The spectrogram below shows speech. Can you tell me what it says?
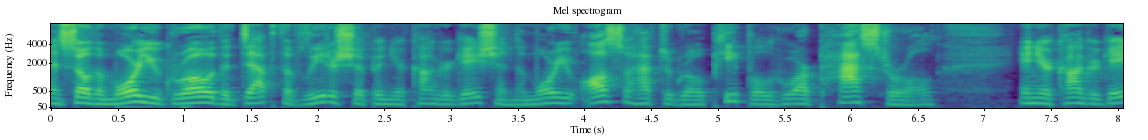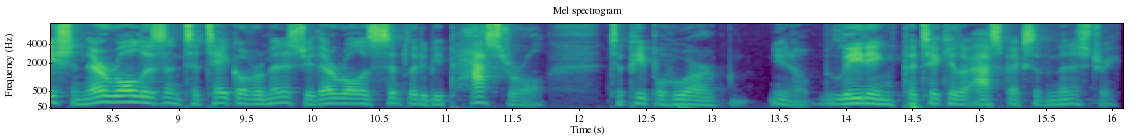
And so the more you grow the depth of leadership in your congregation, the more you also have to grow people who are pastoral in your congregation, their role isn't to take over ministry. Their role is simply to be pastoral to people who are, you know, leading particular aspects of ministry.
